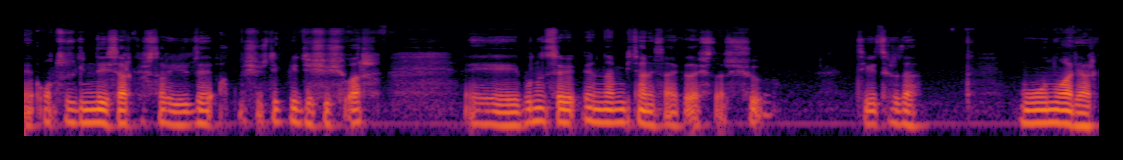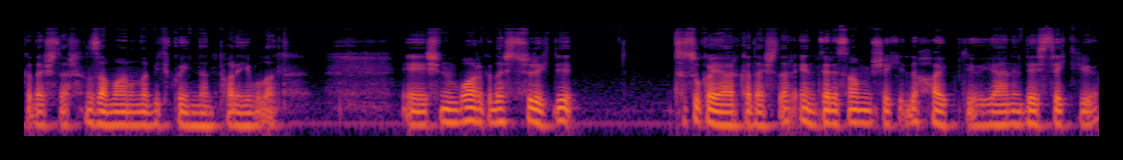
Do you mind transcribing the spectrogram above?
e, 30 günde ise arkadaşlar %63'lük bir düşüş var. E, bunun sebeplerinden bir tanesi arkadaşlar şu Twitter'da Moon var ya arkadaşlar zamanında Bitcoin'den parayı bulan. E, şimdi bu arkadaş sürekli Tsuka'ya arkadaşlar enteresan bir şekilde hype diyor. Yani destekliyor.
